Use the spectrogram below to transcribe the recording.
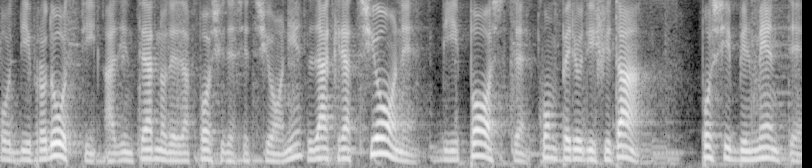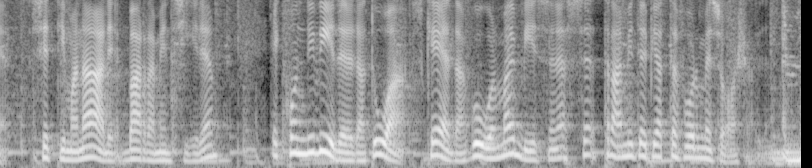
o di prodotti all'interno delle apposite sezioni, la creazione di post con periodicità possibilmente settimanale barra mensile e condividere la tua scheda Google My Business tramite piattaforme social.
